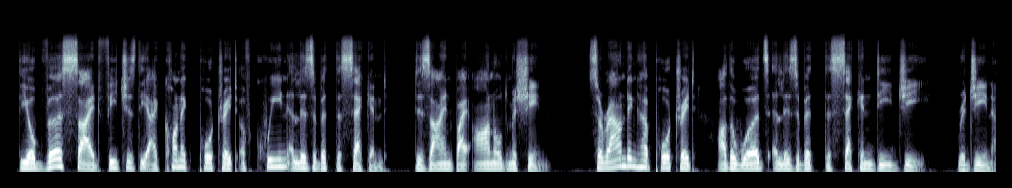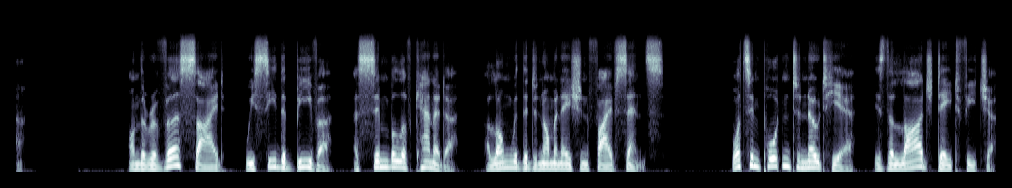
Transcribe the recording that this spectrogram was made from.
The obverse side features the iconic portrait of Queen Elizabeth II, designed by Arnold Machin. Surrounding her portrait are the words Elizabeth II DG, Regina. On the reverse side, we see the beaver, a symbol of Canada, along with the denomination 5 cents. What's important to note here is the large date feature.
